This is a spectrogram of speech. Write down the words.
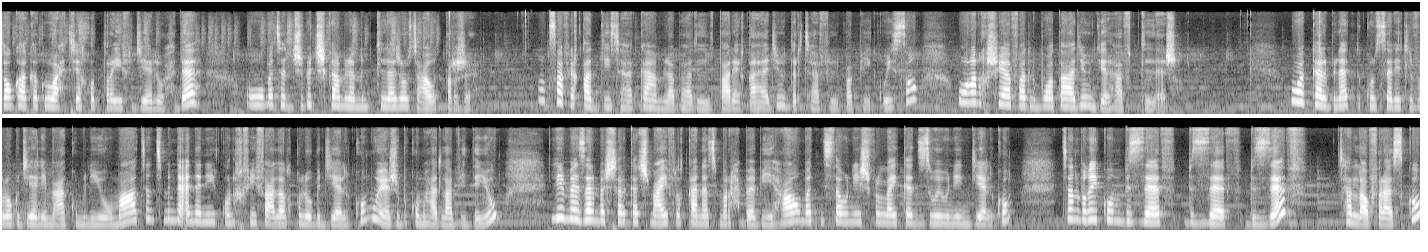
donc هكا كل واحد تياخذ الطريف ديالو وحده وما تتجبدش كاملة من الثلاجه وتعاود ترجع. donc صافي قديتها كاملة بهذه الطريقة هذه ودرتها في ال papier cuisson وغنخشيها في هذه البواطة هذه ونديرها في الثلاجه وهكا البنات نكون ساليت ال vlog ديالي معكم اليوم. تنتمنى أنني نكون خفيفة على القلوب ديالكم ويعجبكم هذا la vidéo. اللي مازال ما اشتركتش معي في القناة مرحبا بها وما تنساونيش في اللايكات الزويونين ديالكم. تنبغيكم بزاف بزاف بزاف تهلاو فراسكم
